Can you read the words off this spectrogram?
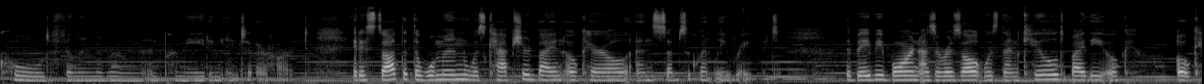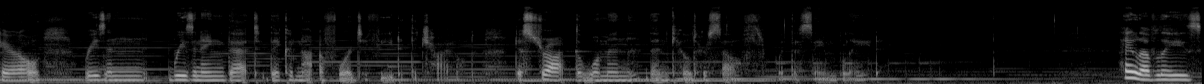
cold filling the room and permeating into their heart. It is thought that the woman was captured by an O'Carroll and subsequently raped. The baby born as a result was then killed by the O'Carroll, reason, reasoning that they could not afford to feed the child. Distraught, the woman then killed herself with the same blade. Hey lovelies,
